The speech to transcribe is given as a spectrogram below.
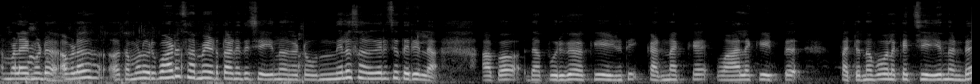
നമ്മളെ കൊണ്ട് അവൾ നമ്മൾ ഒരുപാട് സമയം എടുത്താണ് ഇത് ചെയ്യുന്നത് കേട്ടോ. ഒന്നിലും സഹകരിച്ച് തരില്ല. അപ്പോൾ ഇതാ പുരുകമൊക്കെ എഴുതി കണ്ണൊക്കെ വാലൊക്കെ ഇട്ട് പറ്റുന്ന പോലൊക്കെ ചെയ്യുന്നുണ്ട്.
